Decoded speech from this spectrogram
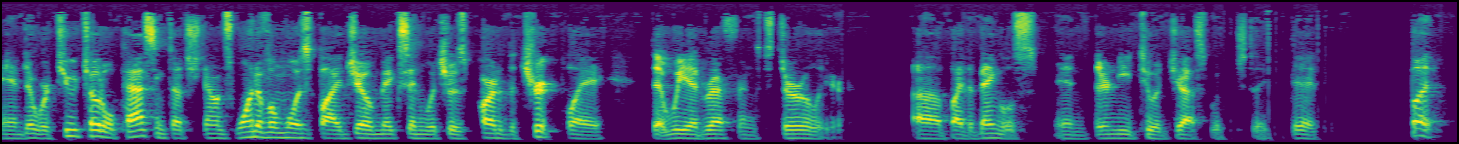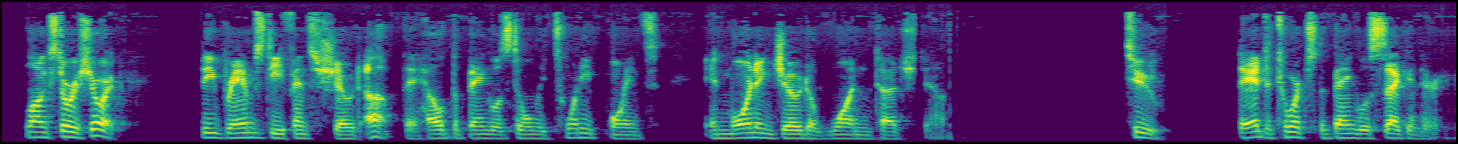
and there were two total passing touchdowns. One of them was by Joe Mixon, which was part of the trick play that we had referenced earlier uh, by the Bengals and their need to adjust, which they did. But long story short, the Rams defense showed up. They held the Bengals to only 20 points and Morning Joe to one touchdown. Two, they had to torch the Bengals secondary.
